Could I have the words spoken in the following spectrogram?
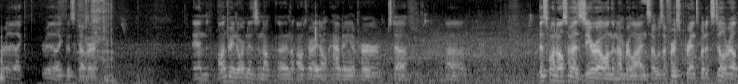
I really like really like this cover. And Andre Norton is an, an author I don't have any of her stuff. Um, this one also has zero on the number line, so it was a first print, but it's still real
